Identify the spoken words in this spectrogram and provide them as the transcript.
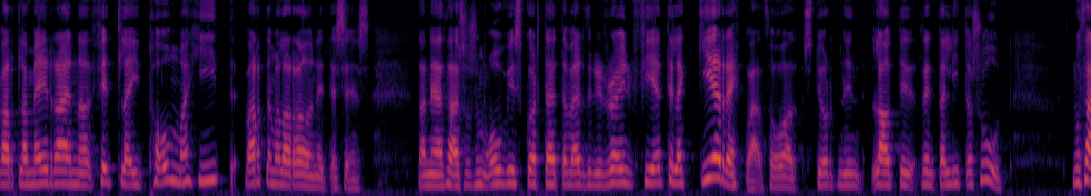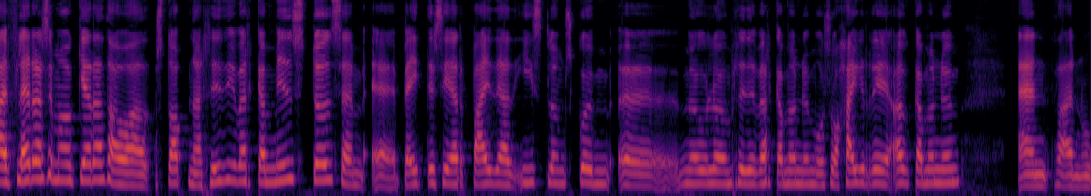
varla meira en að fylla í tóma hít varnamála ráðunitisins. Þannig að það er svo sem óvískvort að þetta verður í raun fyrir til að gera eitthvað þó að stjórnin láti reynda lítast út. Nú það er fleira sem á að gera þá að stopna hriðiverka miðstöð sem e, beitir sér bæði að íslömskum e, mögulegum hriðiverkamönnum og svo hægri afgamönnum en það er nú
